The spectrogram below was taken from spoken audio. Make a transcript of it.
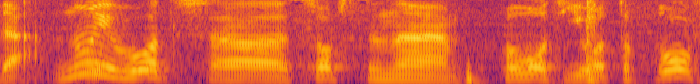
Да. Ну и вот, э, собственно, плод его трудов.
